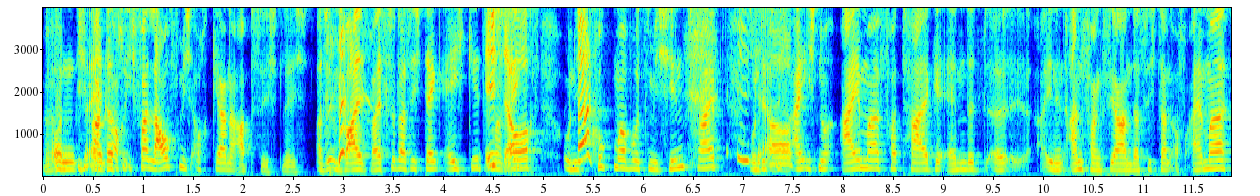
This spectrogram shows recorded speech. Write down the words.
Ja. Und, ich mag's äh, auch, ich verlaufe mich auch gerne absichtlich. Also im Wald, weißt du, dass ich denke, ey, ich gehe jetzt mal ich rechts auch. und ich guck mal, wo es mich hintreibt. Ich und es ist eigentlich nur einmal fatal geendet äh, in den Anfangsjahren, dass ich dann auf einmal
